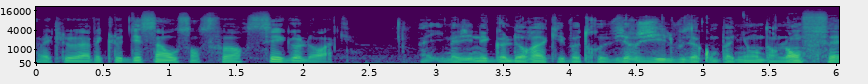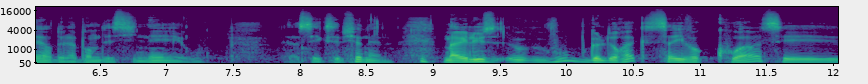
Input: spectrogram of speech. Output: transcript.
avec le, avec le dessin au sens fort, c'est Goldorak. Ah, imaginez Goldorak et votre Virgile vous accompagnant dans l'enfer de la bande dessinée. C'est exceptionnel. Marilus, vous, Goldorak, ça évoque quoi? C'est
